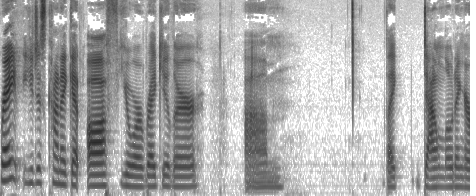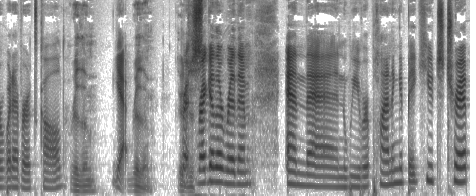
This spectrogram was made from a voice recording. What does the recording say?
Right? You just kind of get off your regular um, like downloading or whatever it's called. Rhythm. Yeah. Rhythm. Re- just- regular rhythm. And then we were planning a big, huge trip,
